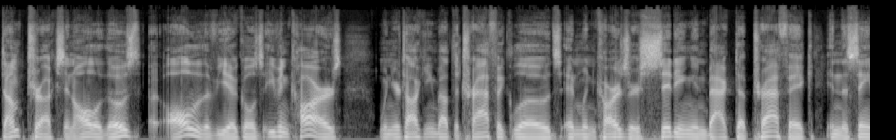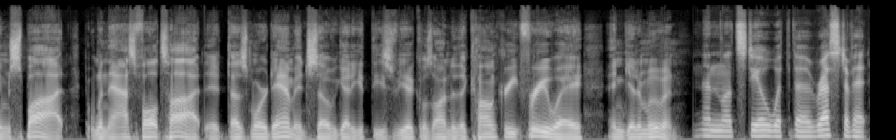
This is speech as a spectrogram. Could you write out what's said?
dump trucks and all of those, all of the vehicles, even cars when you're talking about the traffic loads and when cars are sitting in backed up traffic in the same spot, when the asphalt's hot, it does more damage. So we got to get these vehicles onto the concrete freeway and get them moving. And then let's deal with the rest of it.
